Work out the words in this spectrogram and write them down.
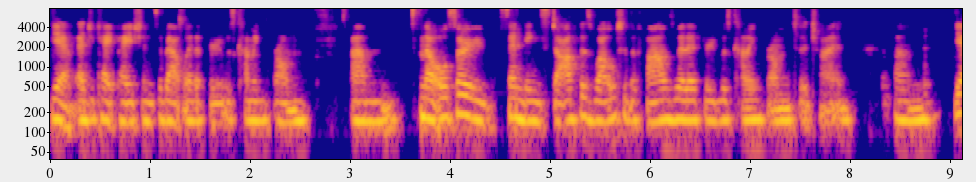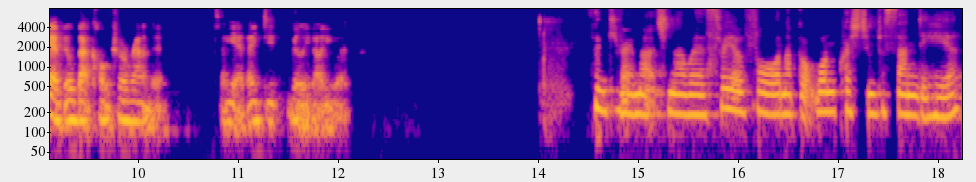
yeah educate patients about where the food was coming from. Um, and they're also sending staff as well to the farms where their food was coming from to try and um, yeah build that culture around it. So yeah, they did really value it. Thank you very much. Now we're 304 and I've got one question for Sandee here.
